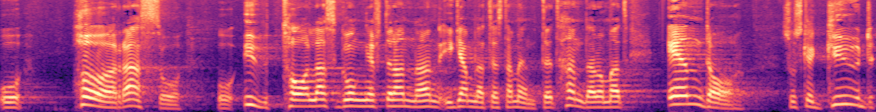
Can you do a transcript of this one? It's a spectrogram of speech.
att höras och och uttalas gång efter annan i Gamla testamentet handlar om att en dag så ska Gud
